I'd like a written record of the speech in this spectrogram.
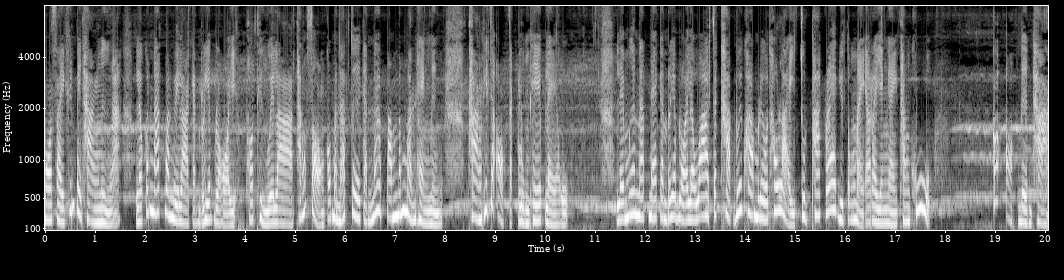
มอไซค์ขึ้นไปทางเหนือ แล้วก็นัดวันเวลากันเรียบร้อย พอถึงเวลาทั้งสองก็มานัดเจอกันหน้าปั๊มน้ำมันแห่งหนึ่ง ทางที่จะออกจากกรุงเทพแล้ว และเมื่อนัดแนะกันเรียบร้อยแล้วว่าจะขับด้วยความเร็วเท่าไหร่ จุดพักแรกอยู่ตรงไหนอะไรยังไงทั้งคู่ ก็ออกเดินทาง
